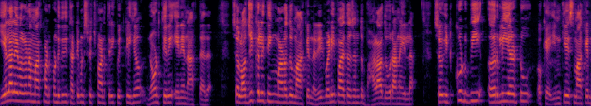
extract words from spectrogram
ಎಲ್ಲ ಲೆವೆಲ್ಗಳನ್ನ ಮಾರ್ಕ್ ಮಾಡ್ಕೊಂಡಿದ್ದೀರಿ ತರ್ಟಿ ಮಿನಿಟ್ ಸ್ವಿಚ್ ಮಾಡ್ತೀರಿ ಕ್ವಿಕ್ಲಿ ನೋಡ್ತೀರಿ ಏನೇನು ಆಗ್ತಾ ಇದೆ. ಸೊ ಲಾಜಿಕಲಿ ಥಿಂಕ್ ಮಾಡೋದು ಮಾರ್ಕೆಟ್ನಲ್ಲಿ ಟ್ವೆಂಟಿ ಫೈವ್ ತೌಸಂಡ್ ಬಹಳ ದೂರನೇ ಇಲ್ಲ. So it could be earlier to okay in case market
